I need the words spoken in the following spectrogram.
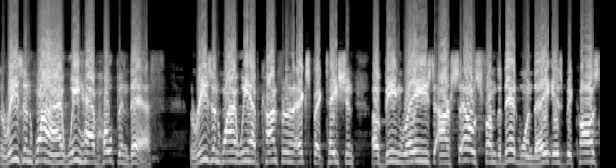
The reason why we have hope in death, the reason why we have confident expectation of being raised ourselves from the dead one day is because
